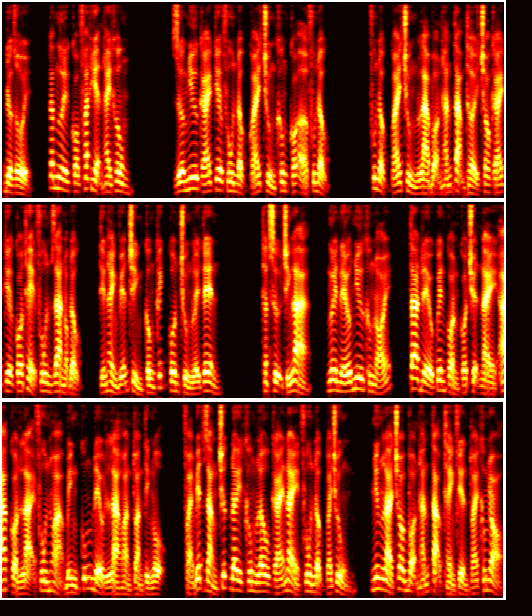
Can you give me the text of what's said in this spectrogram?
Được rồi, các ngươi có phát hiện hay không? Dường như cái kia phun độc quái trùng không có ở phun độc. Phun độc quái trùng là bọn hắn tạm thời cho cái kia có thể phun ra nọc độc, tiến hành viễn trình công kích côn trùng lấy tên thật sự chính là, ngươi nếu như không nói, ta đều quên còn có chuyện này, a, còn lại phun hỏa binh cũng đều là hoàn toàn tình ngộ. Phải biết rằng trước đây không lâu cái này phun độc quái trùng, nhưng là cho bọn hắn tạo thành phiền toái không nhỏ,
